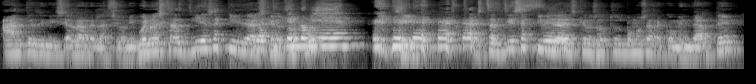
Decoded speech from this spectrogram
antes de iniciar la relación. Y bueno, estas 10 actividades que nosotros... bien. Sí, estas 10 actividades que nosotros vamos a recomendarte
